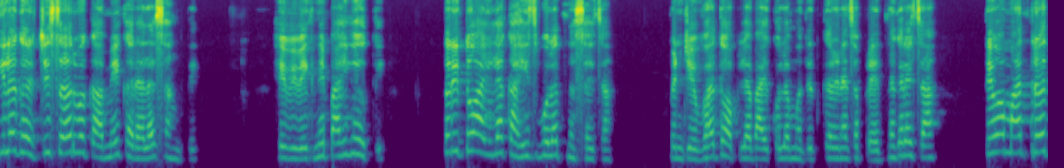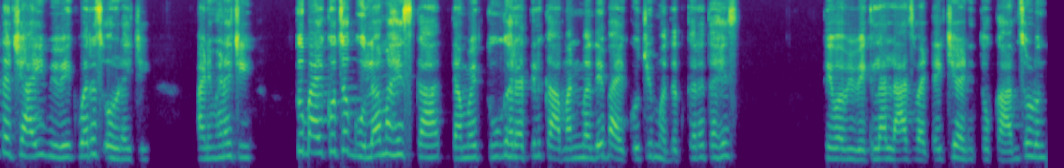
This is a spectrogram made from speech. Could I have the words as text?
तिला घरची सर्व कामे करायला सांगते. हे विवेकने पाहिले होते तरी तो आईला काहीच बोलत नसायचा. पण जेव्हा तो आपल्या बायकोला मदत करण्याचा प्रयत्न करायचा तेव्हा मात्र त्याची आई विवेकवरच ओरडायची. आणि म्हणायची तू बायकोचा गुलाम आहेस का? त्यामुळे तू घरातील कामांमध्ये बायकोची मदत करत आहेस. तेव्हा विवेकला लाज वाटायची आणि तो काम सोडून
